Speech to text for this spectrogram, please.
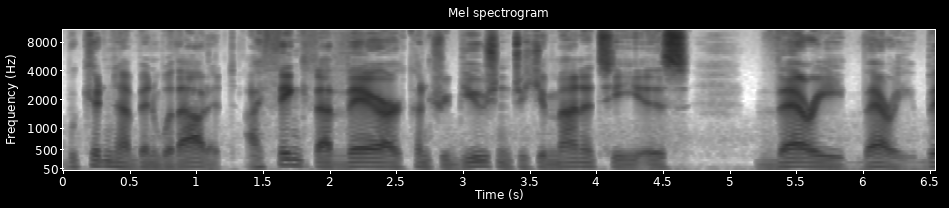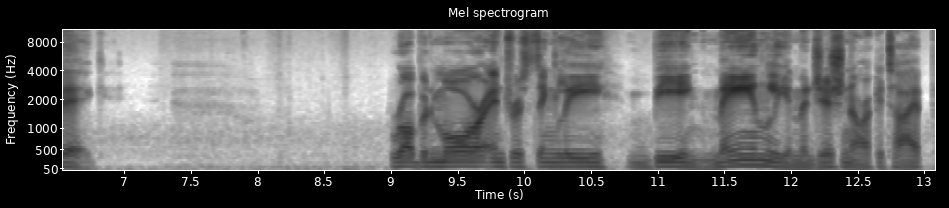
we couldn't have been without it. I think that their contribution to humanity is very, very big. Robert Moore, interestingly, being mainly a magician archetype,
